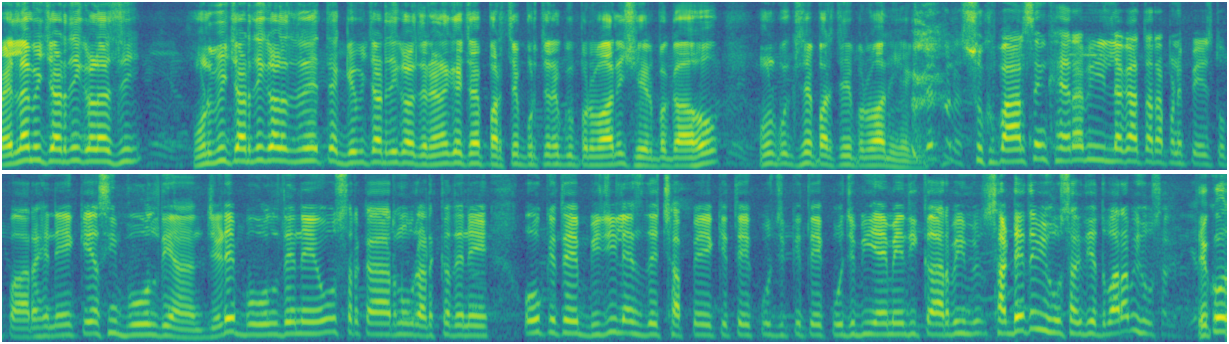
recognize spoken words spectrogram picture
ਪਹਿਲਾਂ ਵੀ ਚੜ੍ਹਦੀ ਕਲਾ ਸੀ ਹੁਣ ਵੀ ਚੜ੍ਹਦੀ ਕਲਾ 'ਚ ਨੇ ਤੇ ਅੱਗੇ ਵੀ ਚੜ੍ਹਦੀ ਕਲਾ 'ਚ ਰਹਿਣਗੇ ਚਾਹੇ ਪਰਚੇ ਪੁਰਚੇ ਨਾਲ ਕੋਈ ਪਰਵਾਹ ਨਹੀਂ ਸ਼ੇਰ ਬੱਗਾ ਉਹ ਹੁਣ ਕਿਸੇ ਪਰਚੇ ਦੀ ਪਰਵਾਹ ਨਹੀਂ ਹੈਗੀ। ਬਿਲਕੁਲ ਸੁਖਪਾਲ ਸਿੰਘ ਖਹਿਰਾ ਵੀ ਲਗਾਤਾਰ ਆਪਣੇ ਪੇਜ ਤੋਂ ਪਾ ਰਹੇ ਨੇ ਕਿ ਅਸੀਂ ਬੋਲਦੇ ਹਾਂ। ਜਿਹੜੇ ਬੋਲਦੇ ਨੇ ਉਹ ਸਰਕਾਰ ਨੂੰ ਰੜਕਦੇ ਨੇ ਉਹ ਕਿਤੇ ਵਿਜੀਲੈਂਸ ਦੇ ਛਾਪੇ ਕਿਤੇ ਕੁਝ ਕਿਤੇ ਕੁਝ ਵੀ ਐਵੇਂ ਦੀ ਕਾਰਵਾਈ ਸਾਡੇ ਤੇ ਵੀ ਹੋ ਸਕਦੀ ਹੈ ਦੁਬਾਰਾ ਵੀ ਹੋ ਸਕਦੀ ਹੈ। ਦੇਖੋ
